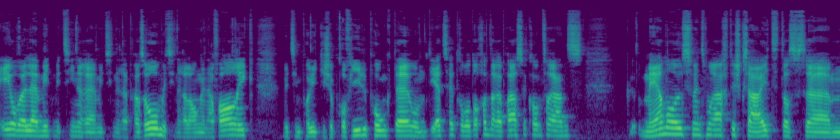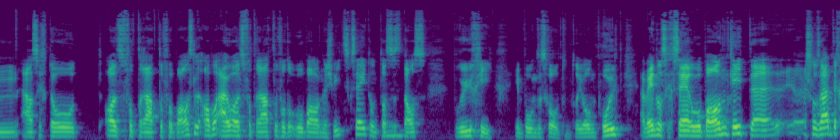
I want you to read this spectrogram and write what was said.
eher wollen mit, mit, seiner, mit seiner Person, mit seiner langen Erfahrung, mit seinem politischen Profilpunkten und jetzt hat er aber doch an der Pressekonferenz mehrmals, wenn es mir recht ist, gesagt, dass ähm, er sich da als Vertreter von Basel, aber auch als Vertreter von der urbanen Schweiz sieht und dass mhm. es das bräuchte im Bundesrat. Und der Jon Pult, auch wenn er sich sehr urban gibt, äh, schlussendlich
